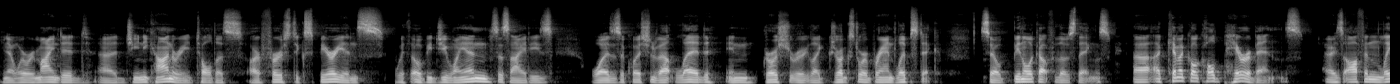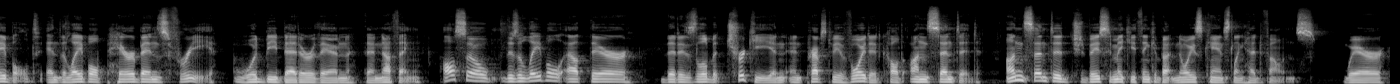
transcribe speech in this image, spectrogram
you know, we're reminded, uh, Jeanne Conry told us our first experience with OBGYN societies was a question about lead in grocery, like drugstore brand lipstick. So be on the lookout for those things. Uh, a chemical called parabens is often labeled, and the label parabens free would be better than than nothing. Also, there's a label out there that is a little bit tricky and, and perhaps to be avoided called unscented. Unscented should basically make you think about noise canceling headphones, where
